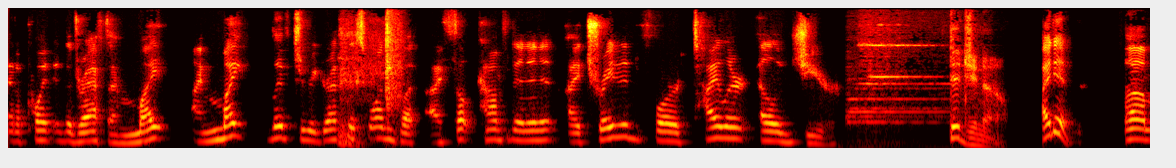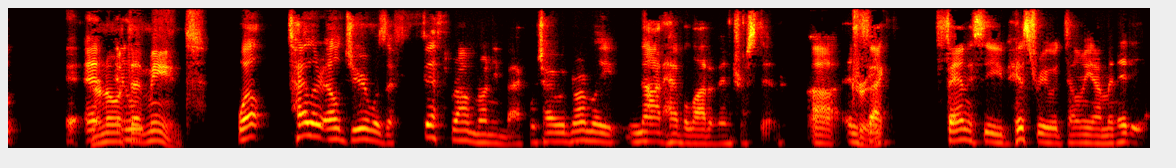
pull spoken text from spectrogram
at a point in the draft. I might I might live to regret this one, but I felt confident in it. I traded for Tyler Allgeier. Did you know? I did. Um, and, I don't know what that means. Well, Tyler Allgeier was a fifth round running back, which I would normally not have a lot of interest in. Uh, in True. fact, fantasy history would tell me I'm an idiot.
